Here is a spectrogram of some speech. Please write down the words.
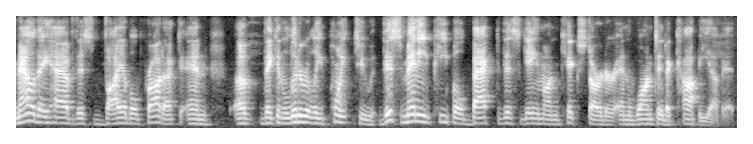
now they have this viable product, and uh, they can literally point to this many people backed this game on Kickstarter and wanted a copy of it.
